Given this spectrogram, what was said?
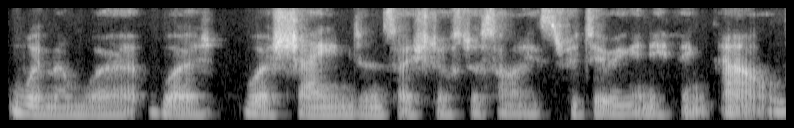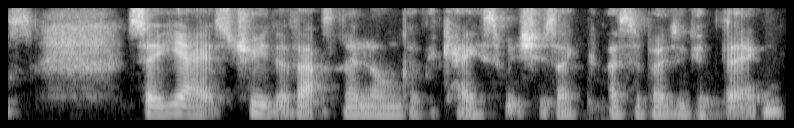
women were were were shamed and socially ostracized for doing anything else. So yeah, it's true that that's no longer the case, which is like I suppose a good thing,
